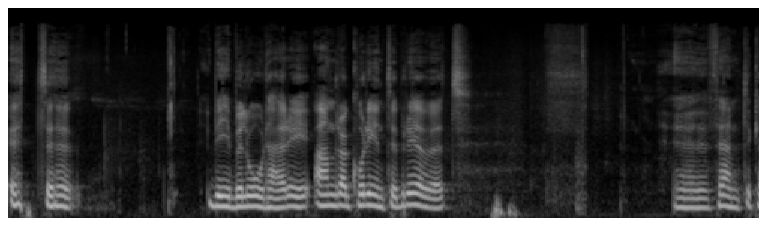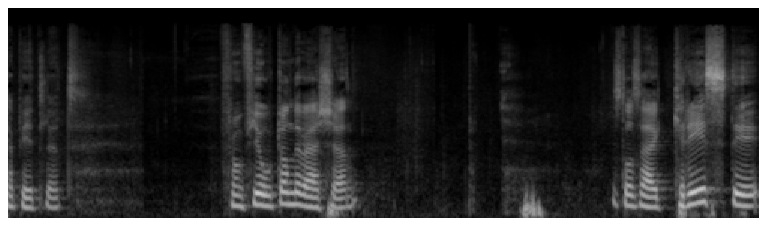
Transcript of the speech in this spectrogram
ett eh, bibelord här i Andra Korinthierbrevet, eh, femte kapitlet, från fjortonde versen. Det står så här, Kristi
